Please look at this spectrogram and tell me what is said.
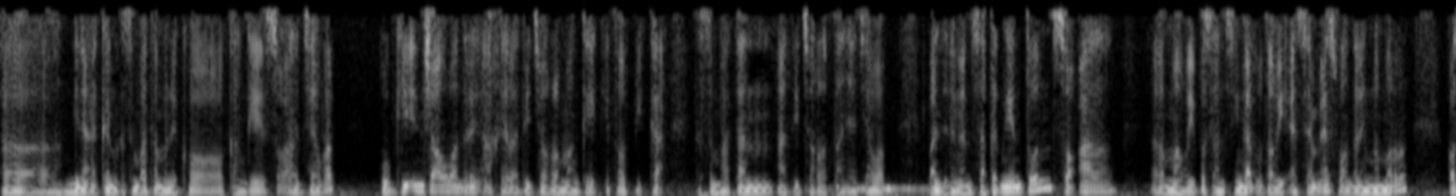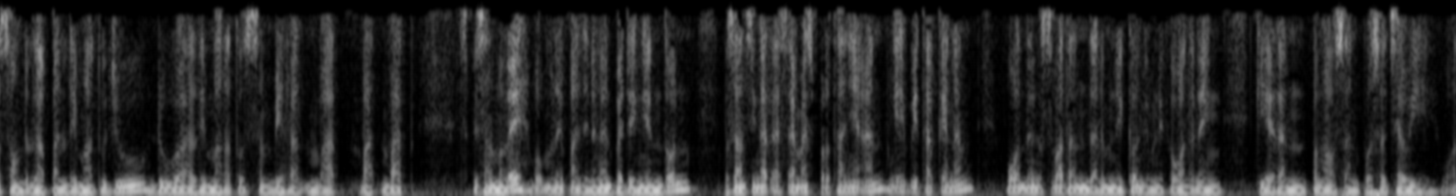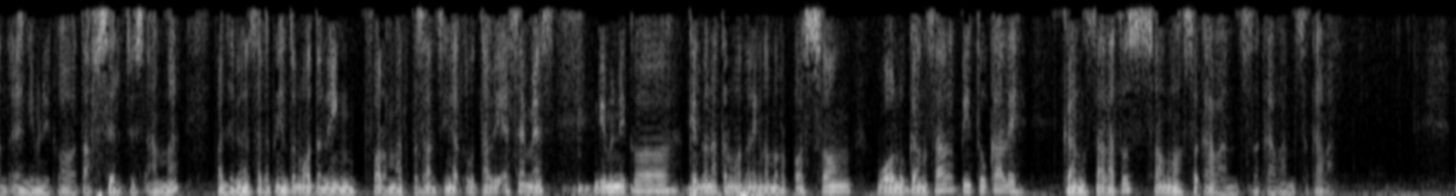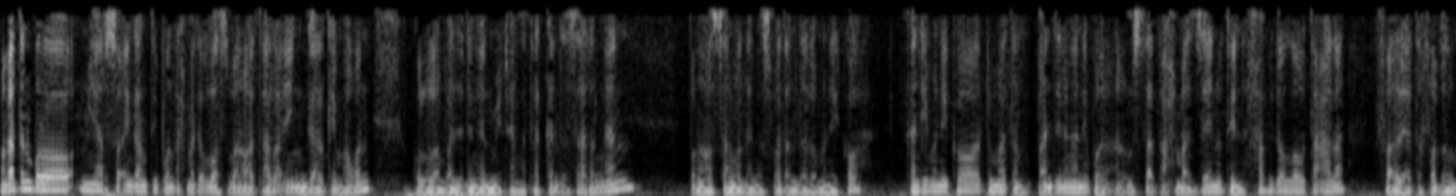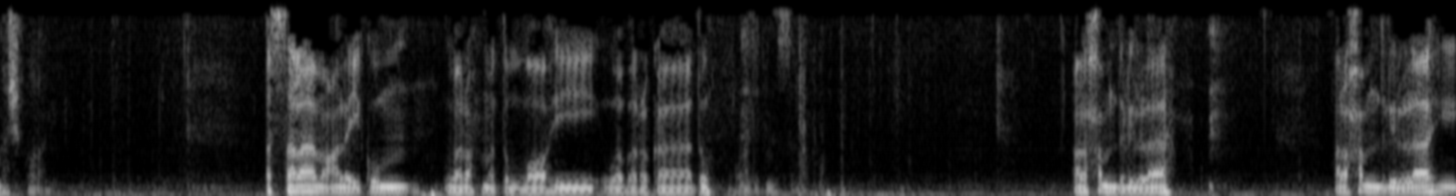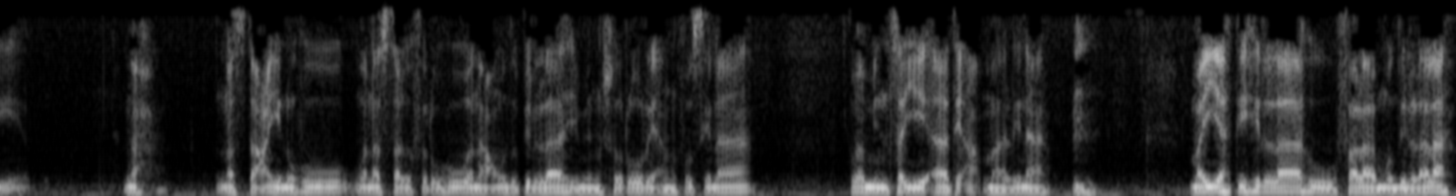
uh, ngginakaken kesempatan menika kangge soal jawab ugi insyaallah dari akhir cara mangke kita bika kesempatan cara tanya jawab. Panjenengan saged ngintun soal uh, mawi pesan singkat utawi SMS wonten ing nomor 0857 25009444 sepisan meleh mbok menawi panjenengan badhe ngentun. Pesan singkat SMS pertanyaan nggih pitakenan wonten kesempatan dalem menika nggih menika wonten ing giaran pengawasan basa Jawi. Wonten nggih menika tafsir juz amma panjenengan saged ngentun wonten ing format pesan singkat utawi SMS nggih menika kentunaken wonten ing nomor 08 gangsal pitu kalih gangsal atus songo sekawan sekawan sekawan Makaten para miyarsa ingkang dipun rahmati Allah Subhanahu wa taala enggal kemawon kula lan panjenengan midhangetaken sesarengan pengawasan wonten kesempatan dalu menika kanthi menika dumateng panjenenganipun Al Ustaz Ahmad Zainuddin hafizallahu taala falyatafaddal mashkuran. Assalamualaikum warahmatullahi wabarakatuh. Waalaikumsalam. Alhamdulillah. Alhamdulillahi nah nasta'inuhu wa nastaghfiruhu wa na'udzu billahi min shururi anfusina wa min sayyiati a'malina. May yahdihillahu fala mudhillalah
